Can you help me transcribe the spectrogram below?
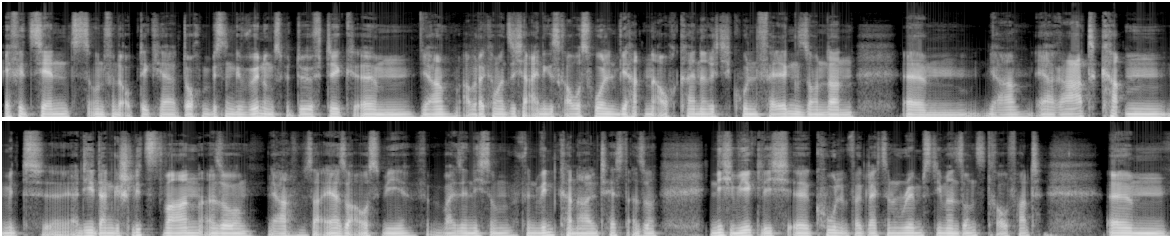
Effizienz und von der Optik her doch ein bisschen gewöhnungsbedürftig. Ähm, ja, aber da kann man sicher einiges rausholen. Wir hatten auch keine richtig coolen Felgen, sondern ähm, ja, eher Radkappen mit, äh, die dann geschlitzt waren. Also ja, sah eher so aus wie, weiß ich nicht, so für einen Windkanaltest. Also nicht wirklich äh, cool im Vergleich zu den Rims, die man sonst drauf hat. Ähm,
